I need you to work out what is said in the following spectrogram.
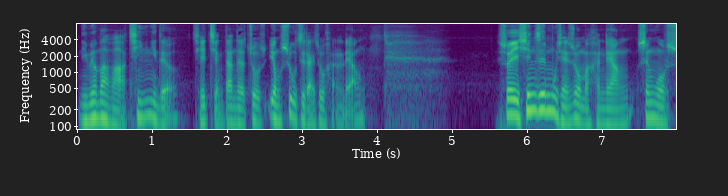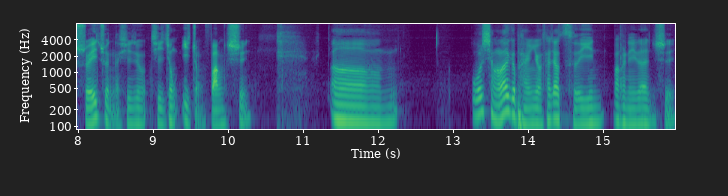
你没有办法轻易的。且简单的做用数字来做衡量，所以薪资目前是我们衡量生活水准的其中其中一种方式。嗯，我想到一个朋友，他叫慈音，马克你认识？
